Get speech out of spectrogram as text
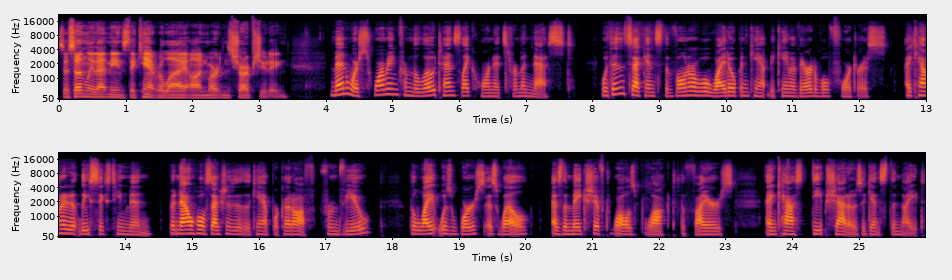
So suddenly that means they can't rely on Martin's sharpshooting. Men were swarming from the low tents like hornets from a nest. Within seconds, the vulnerable, wide open camp became a veritable fortress. I counted at least 16 men, but now whole sections of the camp were cut off from view. The light was worse as well, as the makeshift walls blocked the fires and cast deep shadows against the night.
